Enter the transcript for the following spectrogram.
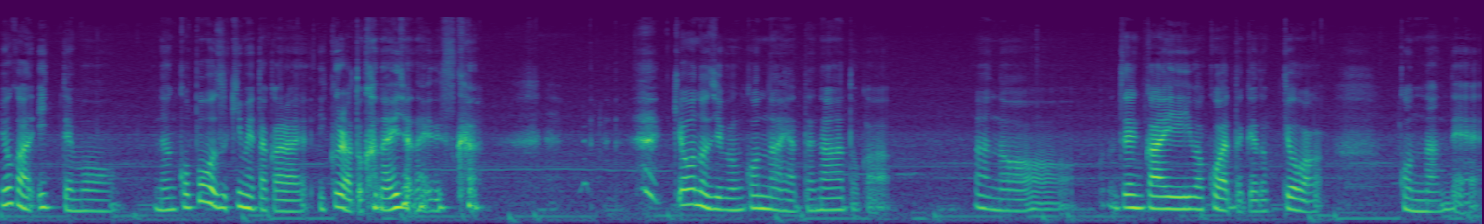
ヨガ行っても何個ポーズ決めたからいくらとかないじゃないですか。今日の自分こんなんやったなとかあの前回はこうやったけど今日はこんなんで、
